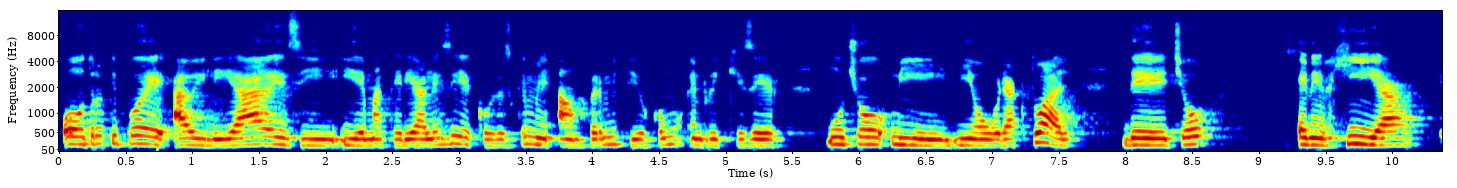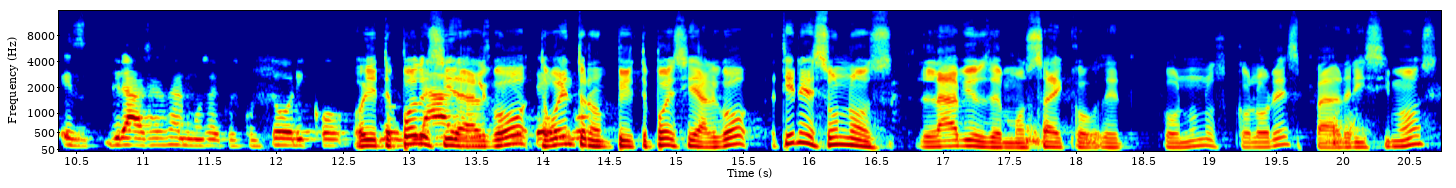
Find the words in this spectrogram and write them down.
otro tipo de habilidades y, y, de materiales y de cosas que me han permitido como enriquecer mucho mi, mi obra actual. De hecho, energía, es gracias al mosaico escultórico. Oye, ¿te puedo decir algo? Te voy a interrumpir, ¿te puedo decir algo? Tienes unos labios de mosaico con unos colores padrísimos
